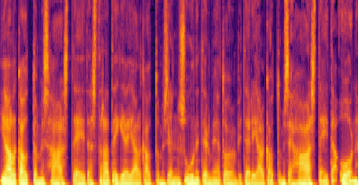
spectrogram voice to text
jalkauttamishaasteita, strategian jalkauttamisen, suunnitelmien ja toimenpiteiden jalkauttamisen haasteita on.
